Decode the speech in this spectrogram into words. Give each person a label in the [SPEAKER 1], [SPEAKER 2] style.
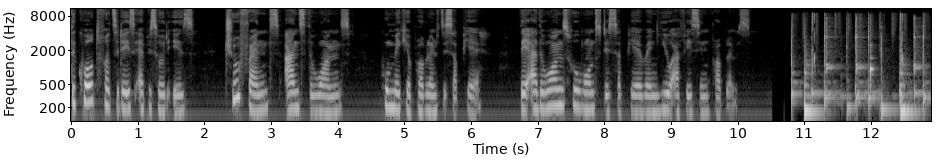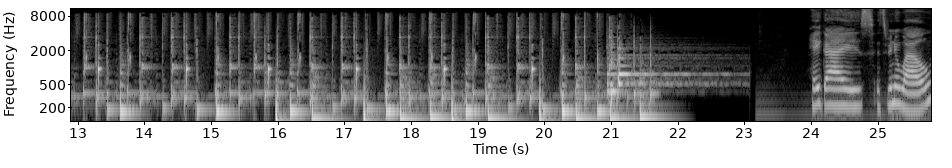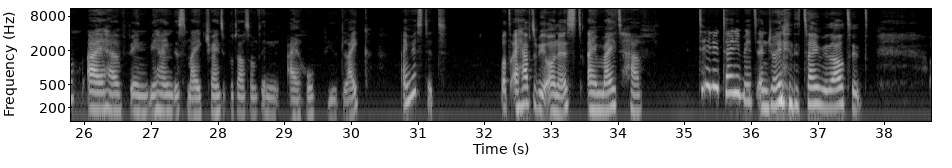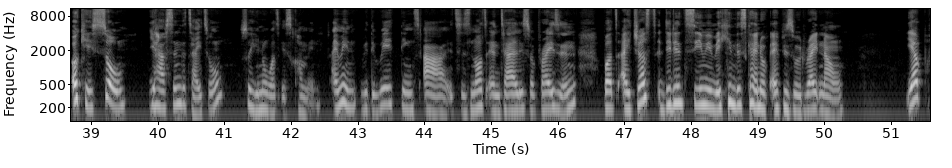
[SPEAKER 1] The quote for today's episode is True friends aren't the ones who make your problems disappear. They are the ones who won't disappear when you are facing problems. Hey guys, it's been a while. I have been behind this mic trying to put out something I hope you'd like. I missed it. But I have to be honest, I might have teeny tiny bit enjoying the time without it. Okay, so you have seen the title, so you know what is coming. I mean, with the way things are, it is not entirely surprising, but I just didn't see me making this kind of episode right now. Yep,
